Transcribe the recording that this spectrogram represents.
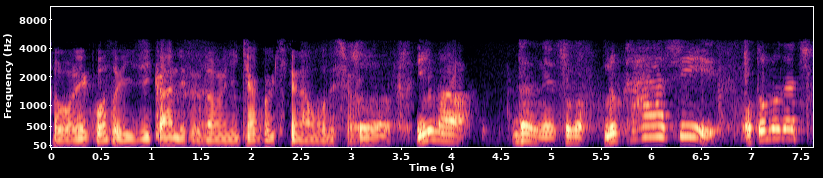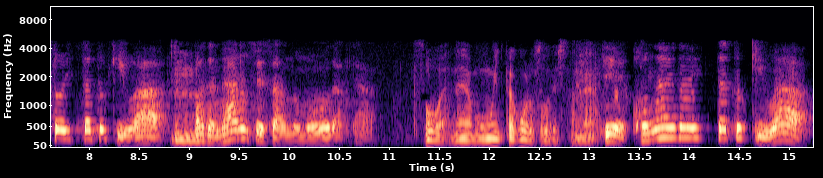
それこそ維持管理するために客来てなんぼでしょそう。今、だからね、その、昔、お友達と行った時は、うんまだ成瀬さんのものだった。そうやね僕も行った頃そうでしたねで、この間行った時は、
